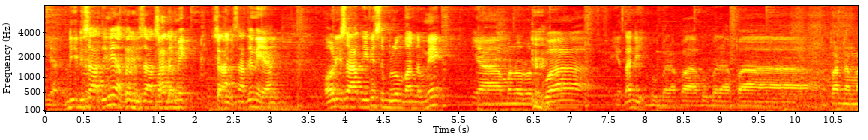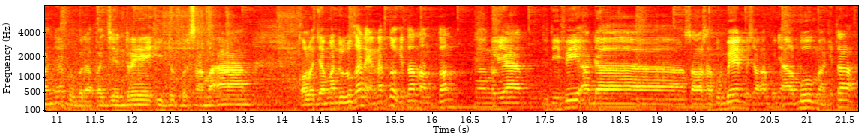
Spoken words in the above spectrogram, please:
ya di, di saat ini atau di saat Saat pandemik saat, Saat ini. saat ini ya kalau di saat ini sebelum pandemik ya menurut gua ya tadi beberapa beberapa apa namanya beberapa genre hidup bersamaan kalau zaman dulu kan enak tuh kita nonton eh, ngelihat di TV ada salah satu band misalkan punya album nah kita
